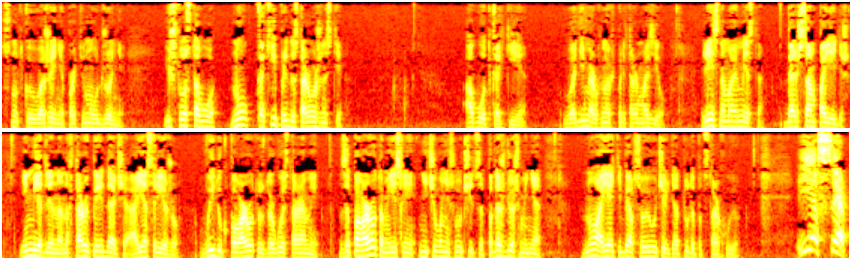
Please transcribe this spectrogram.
с ноткой уважения протянул Джонни. И что с того? Ну, какие предосторожности? А вот какие. Владимир вновь притормозил. Лезь на мое место. Дальше сам поедешь. И медленно, на второй передаче, а я срежу. Выйду к повороту с другой стороны. За поворотом, если ничего не случится, подождешь меня. Ну, а я тебя, в свою очередь, оттуда подстрахую. «Yes, сэр!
